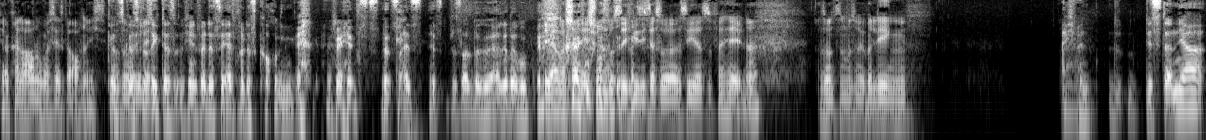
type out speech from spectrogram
ja, keine Ahnung, weiß ich jetzt gar auch nicht. Ganz, ganz lustig, dass auf jeden Fall, dass du erstmal das Kochen erwähnst. Das als, als besondere Erinnerung. Ja, wahrscheinlich schon lustig, wie sich das so, wie sich das so verhält, ne? Ansonsten muss man überlegen. Ich meine, du bist dann ja,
